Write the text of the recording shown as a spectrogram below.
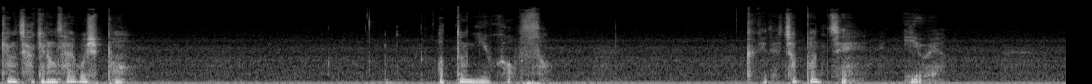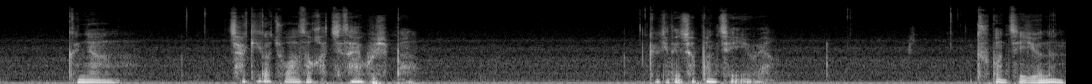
그냥 자기랑 살고 싶어. 어떤 이유가 없어. 그게 내 첫 번째 이유야. 그냥 자기가 좋아서 같이 살고 싶어. 그게 내 첫 번째 이유야. 두 번째 이유는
